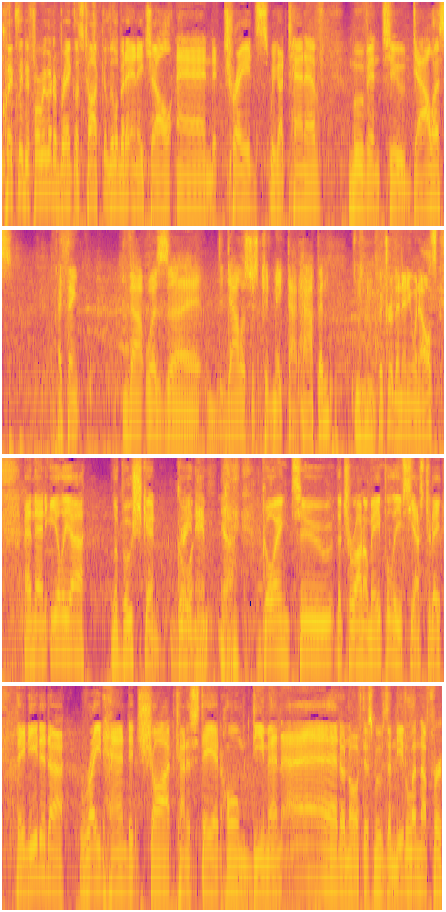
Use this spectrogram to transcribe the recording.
Quickly before we go to break, let's talk a little bit of NHL and trades. We got Tanev move into Dallas. I think that was uh, Dallas just could make that happen mm-hmm. quicker than anyone else. And then Ilya Lyubushkin. Great go- name. Yeah. going to the Toronto Maple Leafs yesterday. They needed a right-handed shot, kind of stay-at-home demon. I don't know if this moves the needle enough for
